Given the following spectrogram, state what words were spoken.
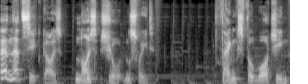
And that's it guys, nice short and sweet. Thanks for watching.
